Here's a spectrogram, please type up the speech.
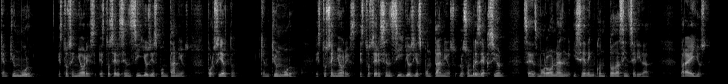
que ante un muro, estos señores, estos seres sencillos y espontáneos, por cierto, que ante un muro, estos señores, estos seres sencillos y espontáneos, los hombres de acción, se desmoronan y ceden con toda sinceridad Para ellos,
